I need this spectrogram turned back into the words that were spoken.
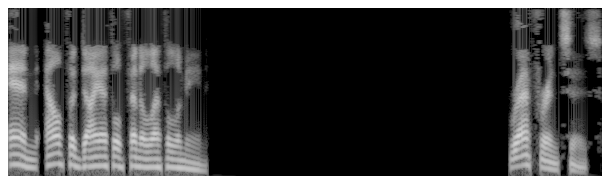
N-alpha-diethylphenylethylamine References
